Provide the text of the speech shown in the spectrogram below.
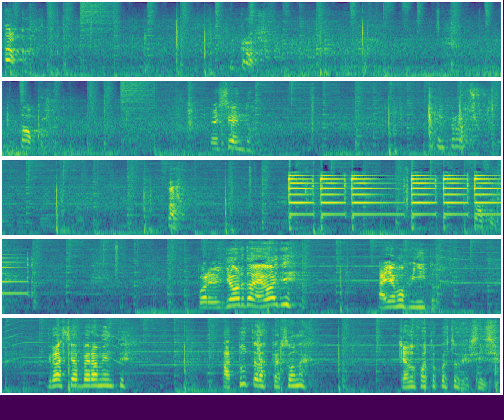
tocco, incrocio, tocco, e scendo, incrocio. Por il giorno di oggi abbiamo finito. Grazie veramente a tutte le persone che hanno fatto questo esercizio.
